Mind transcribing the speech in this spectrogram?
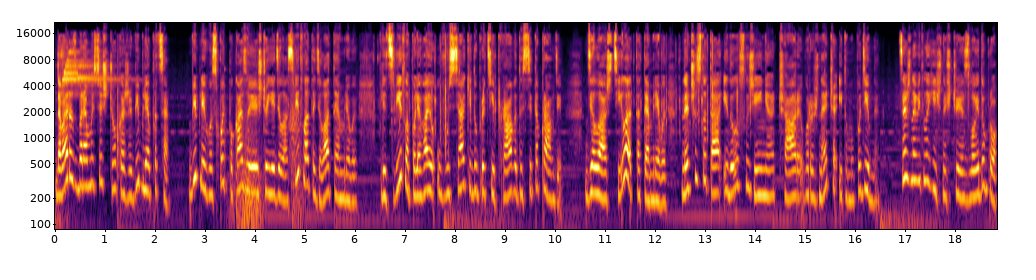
Давай розберемося, що каже Біблія про це. В Біблії Господь показує, що є діла світла та діла темряви. Плід світла полягає у усякій доброті, праведності та правді. Діла ж тіла та темряви нечистота, ідолослужіння, чари, ворожнеча і тому подібне. Це ж навіть логічно, що є зло і добро,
